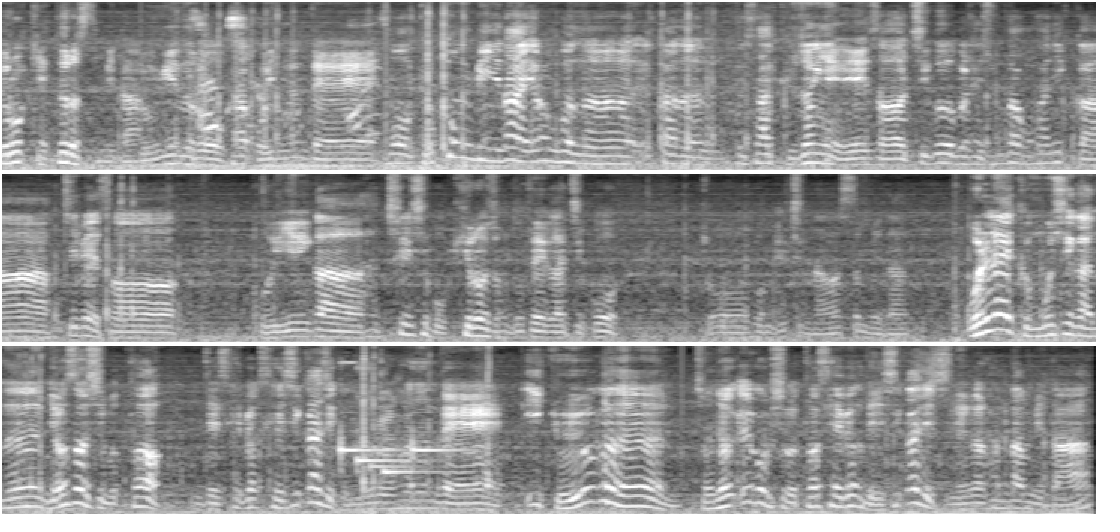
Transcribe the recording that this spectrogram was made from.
이렇게 들었습니다. 용인으로 가고 있는데 뭐 교통비나 이런 거는 일단은 회사 규정에 의해서 지급을 해준다고 하니까 집에서 거리가 한 75km 정도 돼가지고 조금 일찍 나왔습니다 원래 근무 시간은 6시부터 이제 새벽 3시까지 근무를 하는데 이 교육은 저녁 7시부터 새벽 4시까지 진행을 한답니다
